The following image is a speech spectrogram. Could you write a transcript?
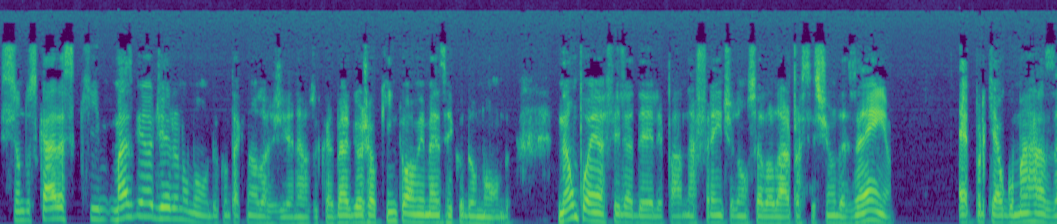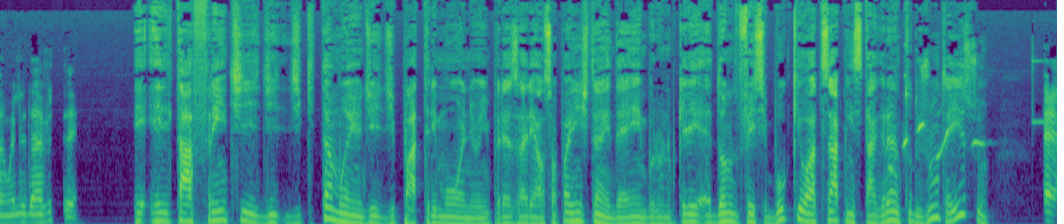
Se um dos caras que mais ganhou dinheiro no mundo com tecnologia, né? O Zuckerberg hoje é o quinto homem mais rico do mundo. Não põe a filha dele pra, na frente de um celular para assistir um desenho, é porque alguma razão ele deve ter. Ele está à frente de, de que tamanho de, de patrimônio empresarial? Só para a gente ter uma ideia, hein, Bruno? Porque ele é dono do Facebook, WhatsApp, Instagram, tudo junto, é isso? É,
